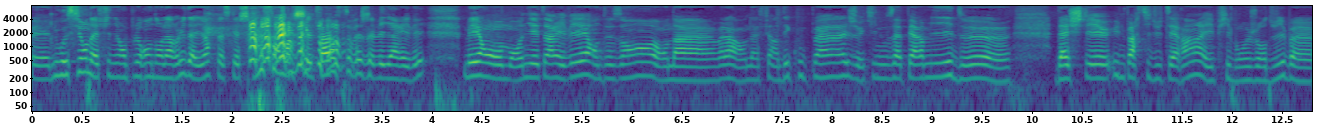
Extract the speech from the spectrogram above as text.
Euh, euh, nous aussi, on a fini en pleurant dans la rue d'ailleurs parce que ça ne marchait pas, je vais y arriver. Mais on, y est arrivé en deux ans. On a, voilà, on a fait un découpage qui nous a permis d'acheter une partie du terrain. Et puis bon, aujourd'hui, bah,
